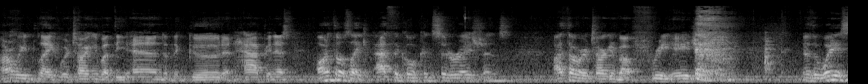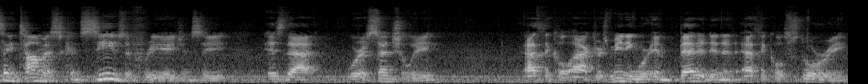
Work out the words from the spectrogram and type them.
aren't we like we're talking about the end and the good and happiness? Aren't those like ethical considerations? I thought we were talking about free agency. Now, the way St. Thomas conceives of free agency is that we're essentially ethical actors, meaning we're embedded in an ethical story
